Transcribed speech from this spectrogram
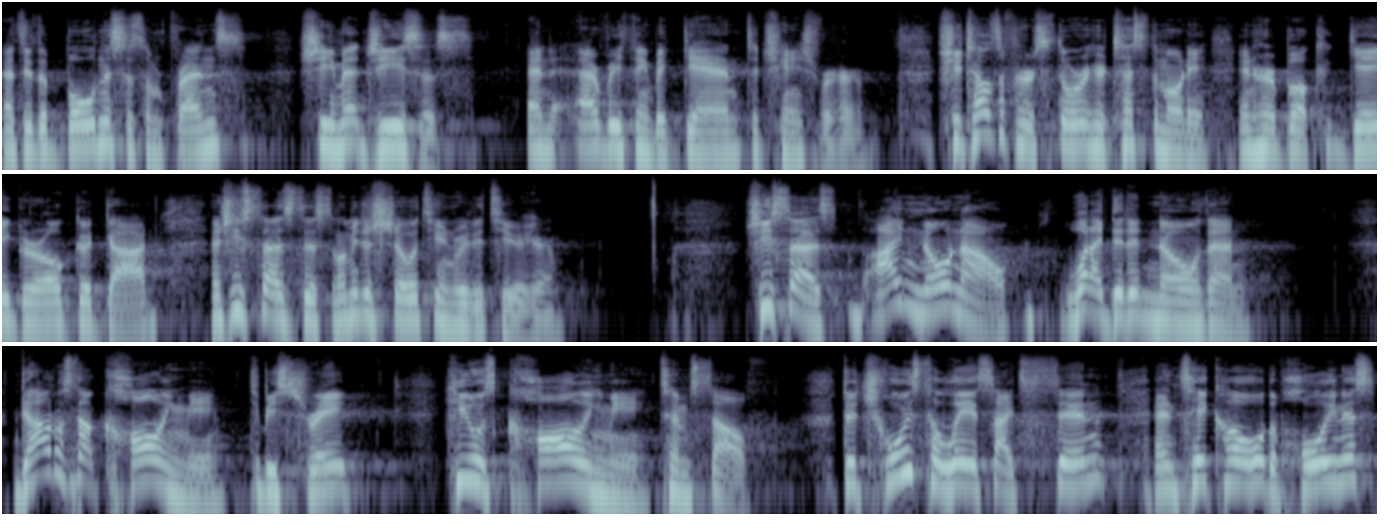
and through the boldness of some friends, she met Jesus and everything began to change for her. She tells of her story, her testimony in her book, Gay Girl, Good God. And she says this, let me just show it to you and read it to you here. She says, I know now what I didn't know then. God was not calling me to be straight, He was calling me to Himself. The choice to lay aside sin and take hold of holiness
